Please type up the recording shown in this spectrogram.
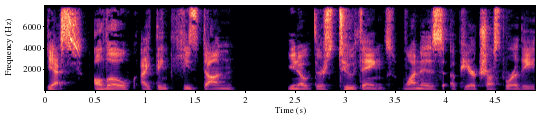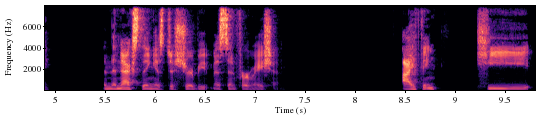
Yes. Although I think he's done, you know, there's two things. One is appear trustworthy and the next thing is distribute misinformation. I think he,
